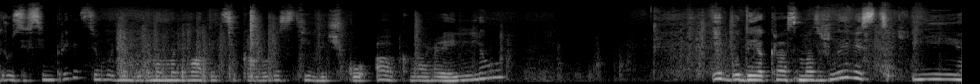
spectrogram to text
Друзі, всім привіт! Сьогодні будемо малювати цікаву листівочку аквареллю. І буде якраз можливість і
